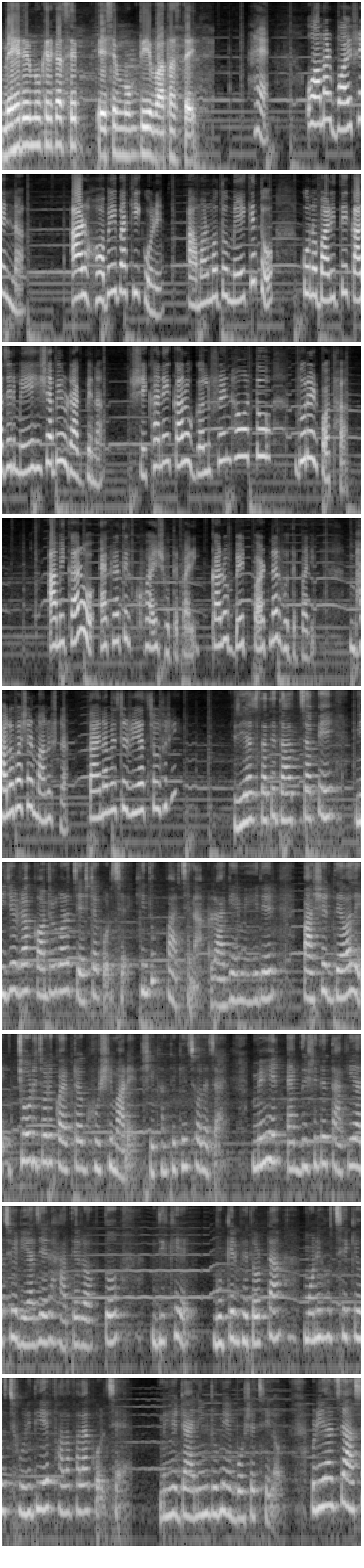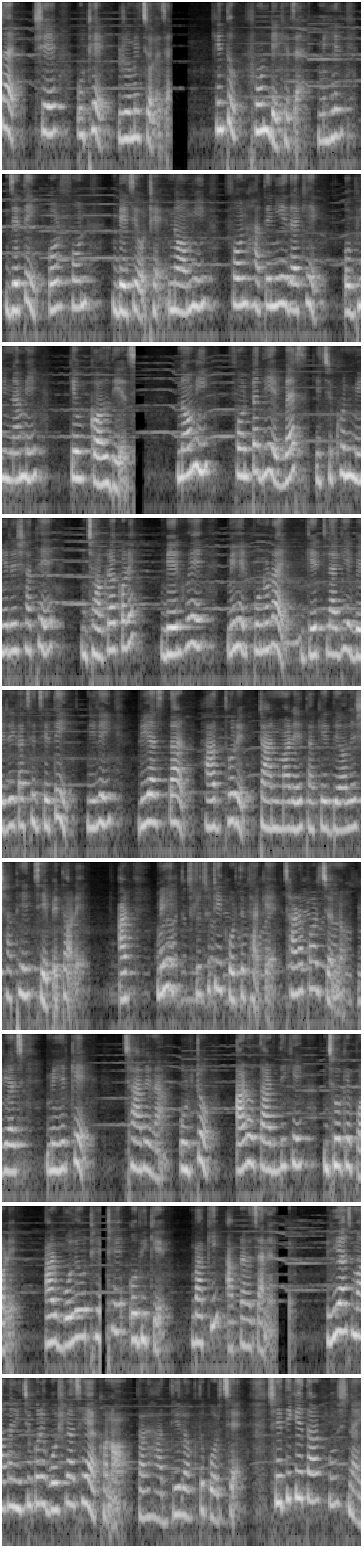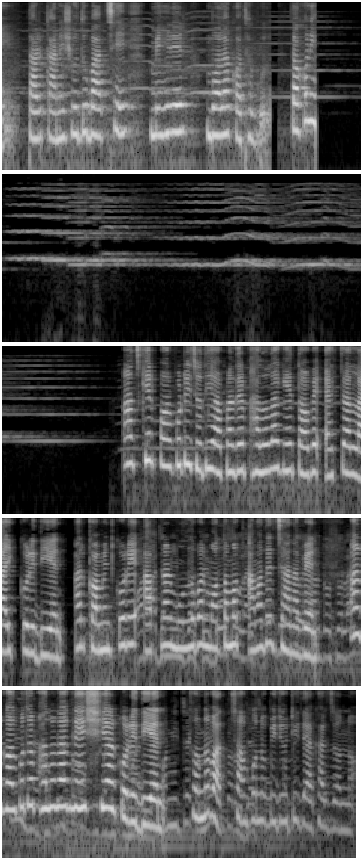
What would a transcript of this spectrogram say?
মেহেরের মুখের কাছে এসে মুখ দিয়ে বাতাস দেয়। হ্যাঁ ও আমার বয়ফ্রেন্ড না। আর হবেই বা কি করে? আমার মতো মেয়েকে তো কোনো বাড়িতে কাজের মেয়ে হিসাবেও রাখবে না। সেখানে কারও গার্লফ্রেন্ড হওয়ার তো দূরের কথা। আমি কারও এক রাতের খোয়াইশ হতে পারি, কারও বেড পার্টনার হতে পারি। ভালোবাসার মানুষ না, তাই না, মিস্টার রিয়াজ চৌধুরী? রিয়াজ তাতে দাঁত চাপে নিজের রাগ কন্ট্রোল করার চেষ্টা করছে, কিন্তু পারছে না। রাগে মেহেরের পাশের দেওয়ালে জোরে জোরে কয়েকটা ঘুষি মারে, সেখান থেকে চলে যায়। মেহের এক দৃষ্টিতে তাকিয়ে আছে রিয়াজের হাতে রক্ত দিকে, বুকের ভেতরটা মনে হচ্ছে কেউ ছুরি দিয়ে ফালাফালা করছে। মেহের ডাইনিং রুমে বসেছিল। রিয়াজে আসায় সে উঠে রুমে চলে যায়। কিন্তু ফোন রেখে যায়। মেহের যেতেই ওর ফোন বেজে ওঠে। নমি ফোন হাতে নিয়ে দেখে অভির নামে কেউ কল দিয়েছে। নমি ফোনটা দিয়ে ব্যাস কিছুক্ষণ মেহেরের সাথে ঝগড়া করে বের হয়ে মেহের পুনরায় গেট লাগিয়ে বেডের কাছে যেতেই নিলেই রিয়াজ তার হাত ধরে টান মারে তাকে দেওয়ালের সাথে চেপে ধরে। আর মেহের ছুটোছুটি করতে থাকে ছাড়া পাওয়ার জন্য। রিয়াজ মেহেরকে ছাড়ে না, উল্টো আরও তার দিকে ঝুঁকে পড়ে আর বলে ওঠে ওঠে অভিকে। বাকি আপনারা জানেন। রিয়াজ মাথা নিচু করে বসে আছে এখনও তার হাত দিয়ে রক্ত পড়ছে। সেদিকে তার হুঁশ নাই। তার কানে শুধু বাজছে মেহেরের বলা কথাগুলো। তখনই পর্বটি যদি আপনাদের ভালো লাগে তবে একটা লাইক করে দিয়েন আর কমেন্ট করে আপনার মূল্যবান মতামত আমাদের জানাবেন। আর গল্পটা ভালো লাগলে শেয়ার করে দিয়েন। ধন্যবাদ সম্পূর্ণ ভিডিওটি দেখার জন্য।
